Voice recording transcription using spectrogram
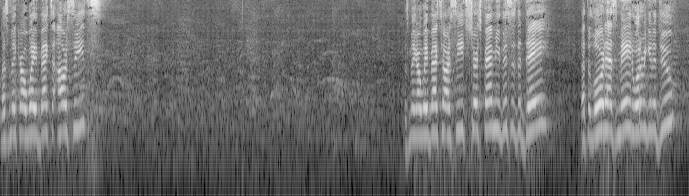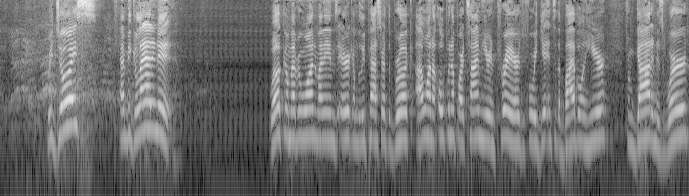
Let's make our way back to our seats. Let's make our way back to our seats. Church family, this is the day that the Lord has made. What are we going to do? Rejoice and be glad in it. Welcome, everyone. My name is Eric. I'm the lead pastor at the Brook. I want to open up our time here in prayers before we get into the Bible and hear from God and His Word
